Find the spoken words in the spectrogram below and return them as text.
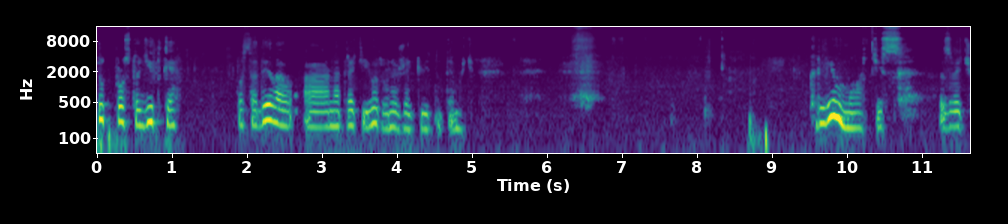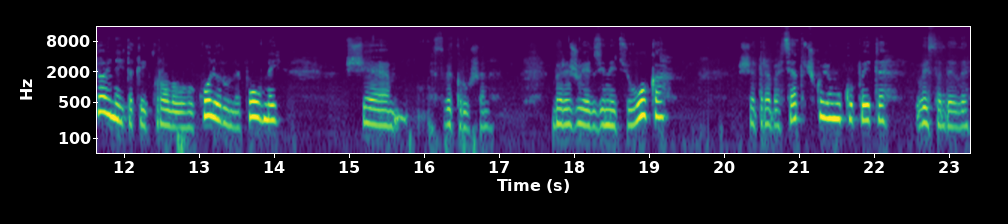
Тут просто дітки посадила, а на третій год вони вже й квітнутимуть. Кліматіс. Звичайний такий кролового кольору, неповний, ще свикрушен. Бережу як зіницю ока. Ще треба сяточку йому купити. Висадили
